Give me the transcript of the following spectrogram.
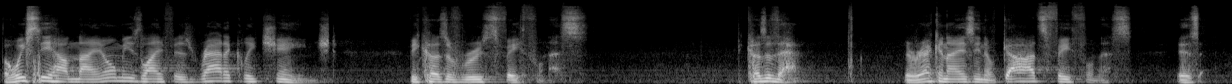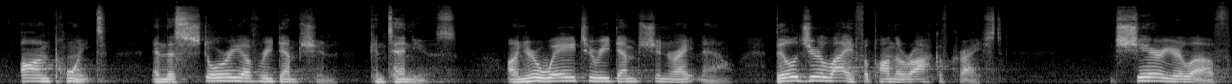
But we see how Naomi's life is radically changed because of Ruth's faithfulness. Because of that, the recognizing of God's faithfulness is on point, and the story of redemption continues. On your way to redemption right now, build your life upon the rock of Christ. Share your love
